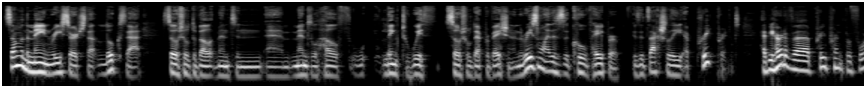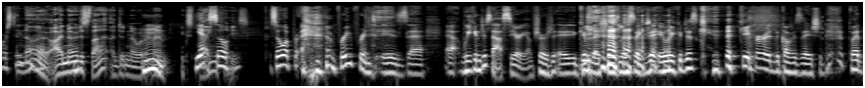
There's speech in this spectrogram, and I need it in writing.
some of the main research that looks at social development and um, mental health w- linked with social deprivation. And the reason why this is a cool paper is it's actually a preprint. Have you heard of a preprint before, Steve? no, I noticed that. I didn't know what it meant. Explain, Hmm. Yeah, so please. so a, pre- a preprint is uh, uh, we can just ask Siri. I'm sure, she- uh, given that she's listening, she- we could just keep her in the conversation. But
